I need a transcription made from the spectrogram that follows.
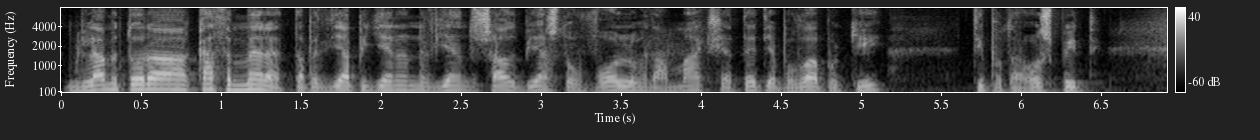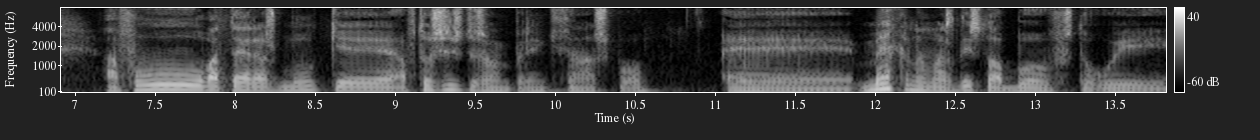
Μιλάμε τώρα κάθε μέρα. Τα παιδιά πηγαίνανε, βγαίνανε το Σάββατο, πηγαίνανε στο βόλο με τα μάξια τέτοια από εδώ από εκεί. Τίποτα, εγώ σπίτι. Αφού ο πατέρας μου, και αυτό συζητούσαμε πριν και θέλω να σου πω, ε, μέχρι να μας δεις στο above στο Wii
